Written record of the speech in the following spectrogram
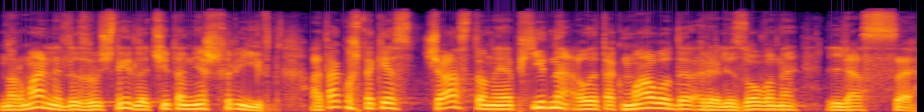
нормальний для зручний для читання шрифт, а також таке часто необхідне, але так мало де реалізоване лясе.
